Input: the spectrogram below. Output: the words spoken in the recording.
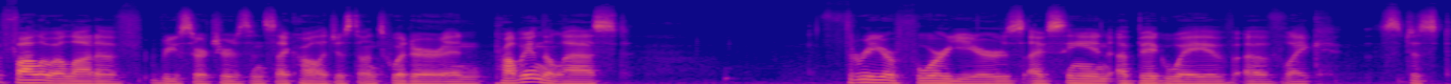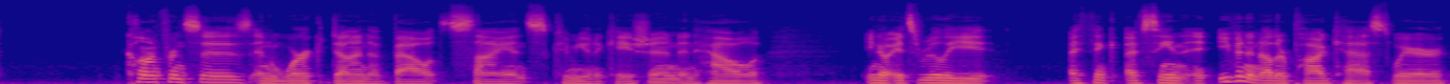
follow a lot of researchers and psychologists on Twitter, and probably in the last three or four years, I've seen a big wave of like just conferences and work done about science communication and how, you know, it's really. I think I've seen even in other podcasts where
